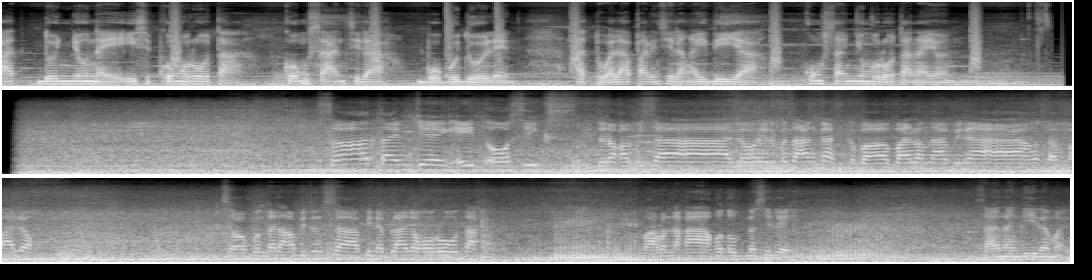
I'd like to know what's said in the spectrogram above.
At doon yung naiisip kong ruta kung saan sila bubudulin. At wala pa rin silang idea kung saan yung ruta na yon. Sa time check 8.06 Dito na kami sa Laurel, Batangas. Kababa lang namin ng Sampaloc. So punta na kami dun sa pinaplano kong ruta. Parang nakakakutob na sila eh sana hindi naman.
